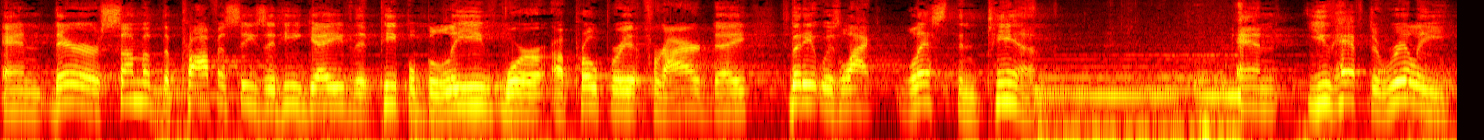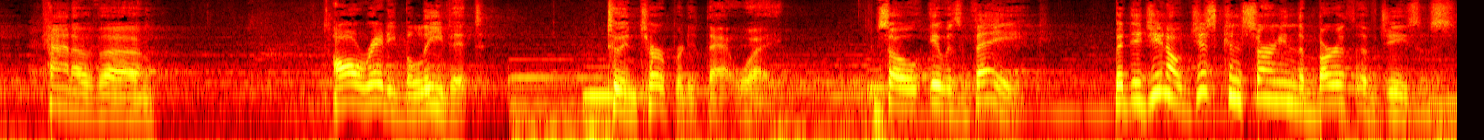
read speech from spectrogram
and there are some of the prophecies that he gave that people believe were appropriate for our day, but it was like less than 10. And you have to really kind of. Uh, already believe it to interpret it that way. So it was vague. But did you know, just concerning the birth of Jesus,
